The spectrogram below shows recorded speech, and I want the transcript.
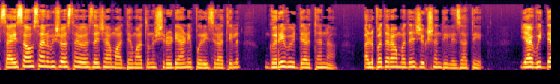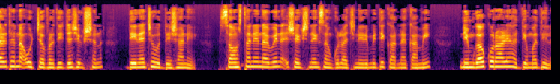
साई संस्थान विश्वस्त व्यवस्थेच्या माध्यमातून शिर्डी आणि परिसरातील गरीब विद्यार्थ्यांना अल्पदरामध्ये शिक्षण दिले जाते. या विद्यार्थ्यांना उच्च प्रतीचे शिक्षण देण्याच्या उद्देशाने संस्थाने नवीन शैक्षणिक संकुलाची निर्मिती करण्याकामी निमगाव कोराळे हद्दीमधील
